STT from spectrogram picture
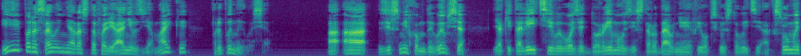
і переселення растафаріанів з Ямайки припинилося. А А зі сміхом дивився, як італійці вивозять до Риму зі стародавньої ефіопської столиці Аксуми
